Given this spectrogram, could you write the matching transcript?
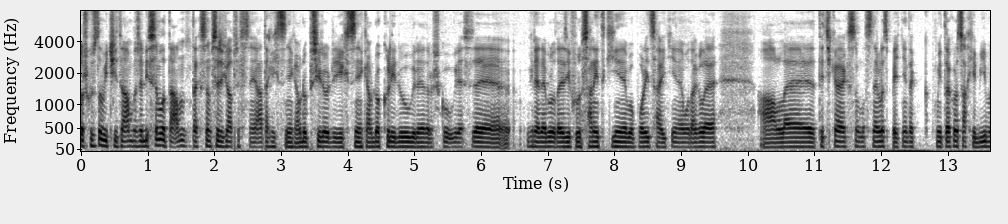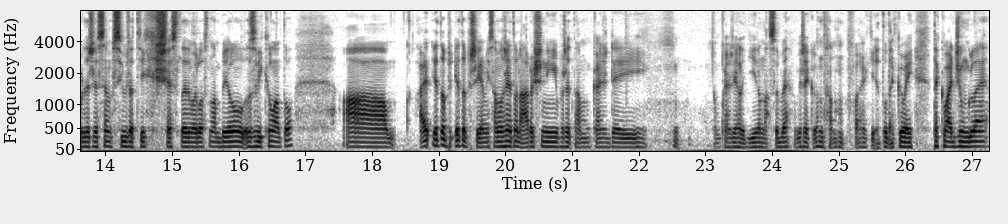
trošku si to vyčítám, protože když jsem byl tam, tak jsem si říkal přesně, já taky chci někam do přírody, chci někam do klidu, kde trošku, kde, se, kde nebudou tady furt sanitky nebo policajti nebo takhle ale teďka, jak jsem vlastně byl zpětně, tak mi to jako docela chybí, protože jsem si už za těch 6 let vlastně byl zvykl na to. A, a je, to, je to příjemný, samozřejmě je to náročný, protože tam každý tam každý hledí jenom na sebe, bych řekl, tam fakt je to takový, taková džungle,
